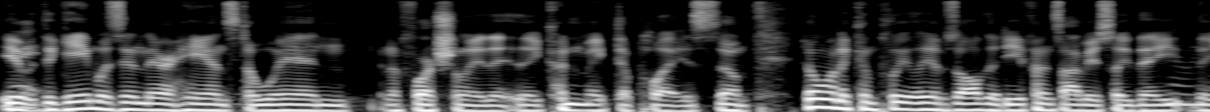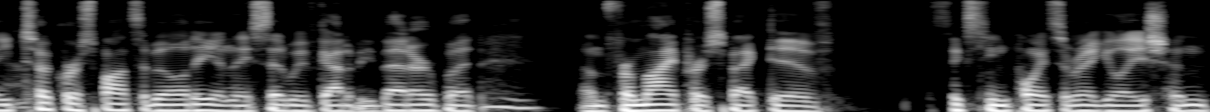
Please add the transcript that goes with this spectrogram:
it, Right. the game was in their hands to win. And unfortunately, they, they couldn't make the plays. So don't want to completely absolve the defense. Obviously, they, they took responsibility and they said, we've got to be better. But um, from my perspective, 16 points in regulation,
